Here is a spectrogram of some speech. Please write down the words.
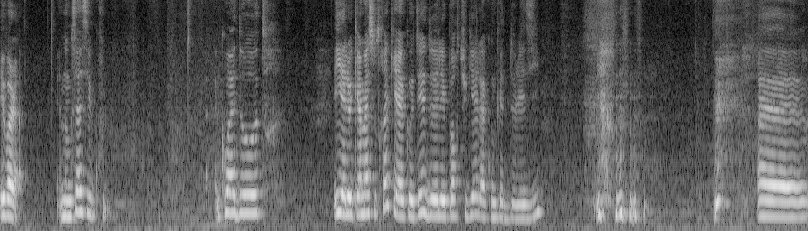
Et voilà. Donc ça c'est cool. Quoi d'autre? Il y a le Kama Sutra qui est à côté de Les Portugais, la conquête de l'Asie. Euh,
